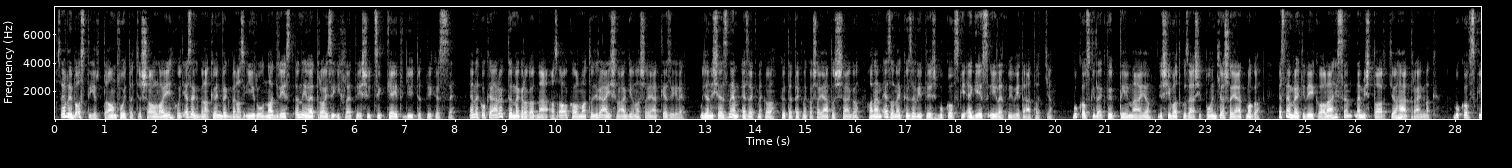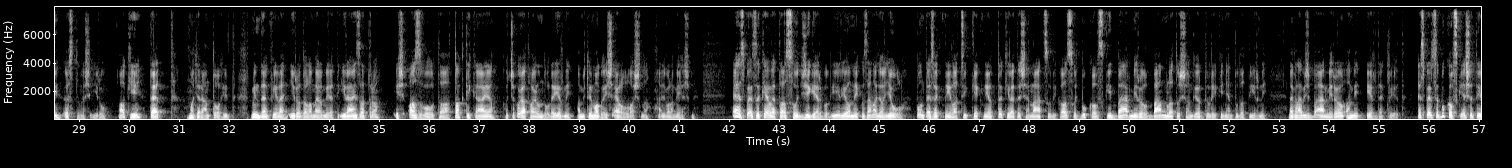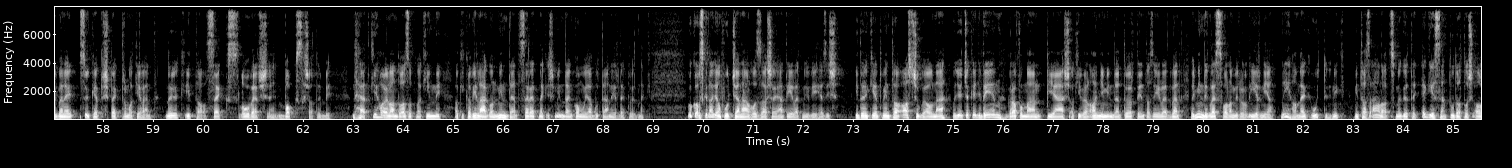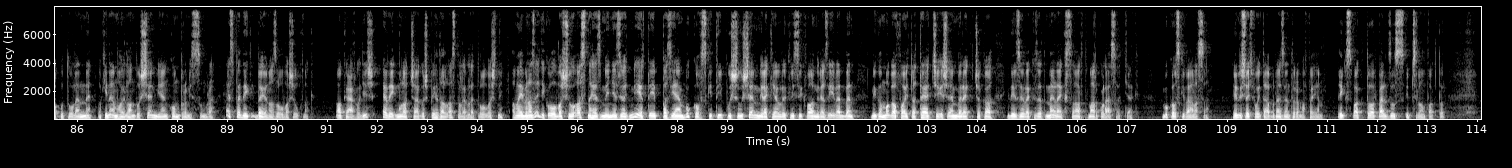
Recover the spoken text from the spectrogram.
Az előbb azt írtam, folytatja Sallai, hogy ezekben a könyvekben az író nagyrészt önéletrajzi ihletésű cikkeit gyűjtötték össze. Ennek okán rögtön megragadná az alkalmat, hogy rá is vágjon a saját kezére. Ugyanis ez nem ezeknek a köteteknek a sajátossága, hanem ez a megközelítés Bukowski egész életművét áthatja. Bukowski legfőbb témája és hivatkozási pontja saját maga. Ezt nem rejti véka alá, hiszen nem is tartja hátránynak. Bukowski ösztönös író, aki tett, magyarán tohit, mindenféle irodalomelméleti irányzatra, és az volt a taktikája, hogy csak olyat hajlandó leírni, amit ő maga is elolvasna, vagy valami ilyesmi. Ehhez persze kellett az, hogy zsigerből írjon méghozzá nagyon jól. Pont ezeknél a cikkeknél tökéletesen látszódik az, hogy Bukowski bármiről bámulatosan gördülékenyen tudott írni. Legalábbis bármiről, ami érdekli őt. Ez persze Bukowski esetében egy szűkebb spektrumot jelent. Nők, ital, szex, lóverseny, box, stb. De hát ki hajlandó azoknak hinni, akik a világon mindent szeretnek és minden komolyabb után érdeklődnek. Bukowski nagyon furcsán áll hozzá a saját életművéhez is. Időnként, mintha azt sugalná, hogy ő csak egy vén, grafomán piás, akivel annyi minden történt az életben, hogy mindig lesz valamiről írnia. Néha meg úgy tűnik, mintha az állarc mögött egy egészen tudatos alkotó lenne, aki nem hajlandó semmilyen kompromisszumra. Ez pedig bejön az olvasóknak. Akárhogy is, elég mulatságos például azt a levelet olvasni, amelyben az egyik olvasó azt nehezményezi, hogy miért épp az ilyen Bukowski típusú semmire kellők viszik valamire az életben, míg a magafajta tehetséges emberek csak a idézőleg között meleg szart markolázhatják. Bukowski válasza. Én is egyfolytában ezen töröm a fejem. X-faktor versus Y-faktor.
